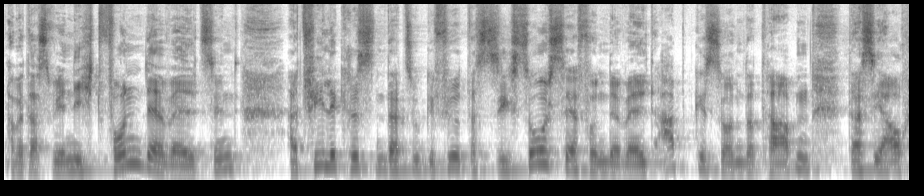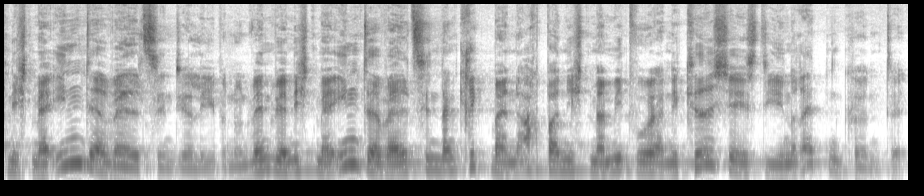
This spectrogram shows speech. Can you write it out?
Aber dass wir nicht von der Welt sind, hat viele Christen dazu geführt, dass sie sich so sehr von der Welt abgesondert haben, dass sie auch nicht mehr in der Welt sind, ihr Lieben. Und wenn wir nicht mehr in der Welt sind, dann kriegt mein Nachbar nicht mehr mit, wo eine Kirche ist, die ihn retten könnte,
